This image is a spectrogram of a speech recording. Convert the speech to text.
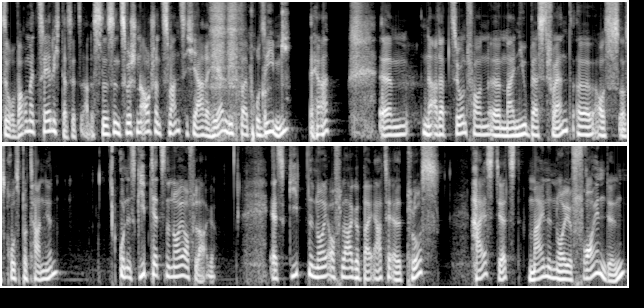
So, warum erzähle ich das jetzt alles? Das ist inzwischen auch schon 20 Jahre her, lief bei Pro7. Ja. Ähm, eine Adaption von äh, My New Best Friend äh, aus, aus Großbritannien. Und es gibt jetzt eine Neuauflage. Es gibt eine Neuauflage bei RTL Plus Heißt jetzt, meine neue Freundin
